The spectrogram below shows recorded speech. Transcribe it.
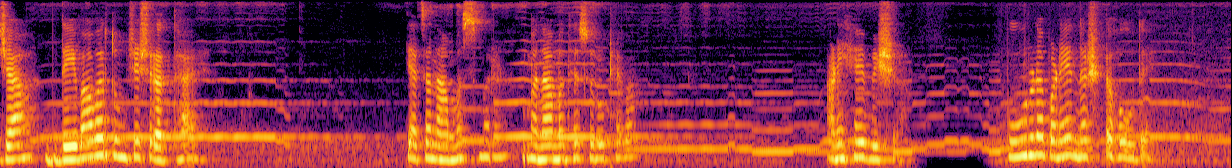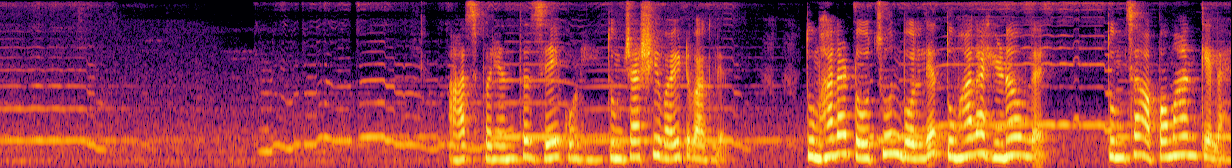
ज्या देवावर तुमची श्रद्धा आहे त्याचं नामस्मरण मनामध्ये सुरू ठेवा. आणि हे विष पूर्णपणे नष्ट होऊ दे. आजपर्यंत जे कोणी तुमच्याशी वाईट वागलेत तुम्हाला टोचून बोललेत तुम्हाला हिणवलंय तुमचा अपमान केलाय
